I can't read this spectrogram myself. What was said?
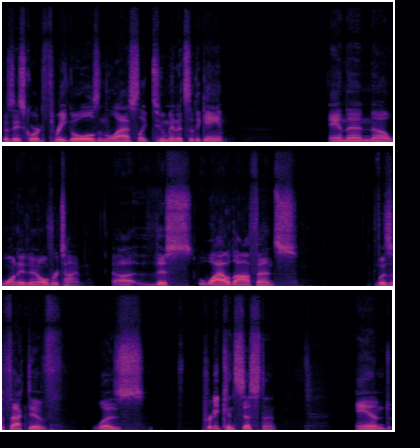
because they scored three goals in the last like two minutes of the game and then uh, won it in overtime. Uh, this Wild offense was effective, was pretty consistent, and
